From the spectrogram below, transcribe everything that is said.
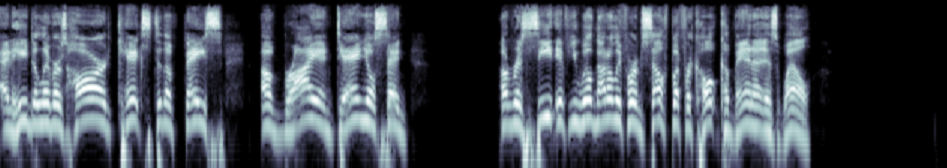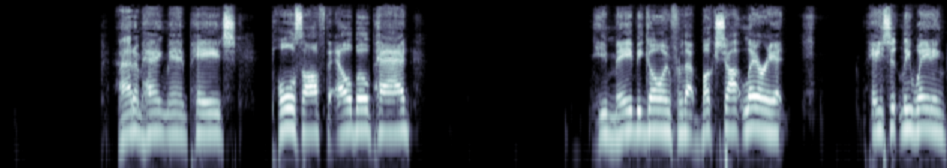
and he delivers hard kicks to the face of Bryan Danielson. A receipt, if you will, not only for himself, but for Colt Cabana as well. Adam Hangman Page pulls off the elbow pad. He may be going for that buckshot lariat, patiently waiting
